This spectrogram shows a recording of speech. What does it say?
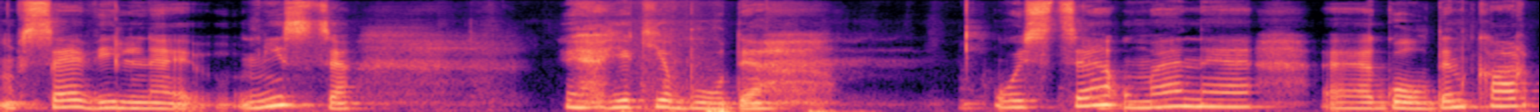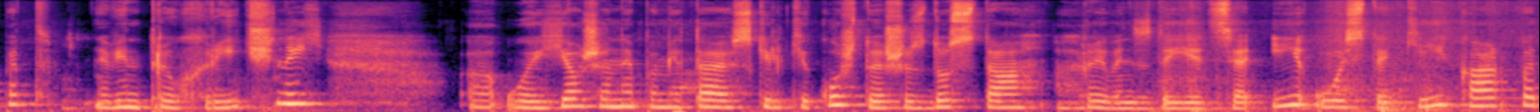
все вільне місце, е, яке буде. Ось це у мене е, Golden Carpet. Він трьохрічний. Е, Ой, я вже не пам'ятаю, скільки коштує, щось до 100 гривень, здається. І ось такий карпет,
